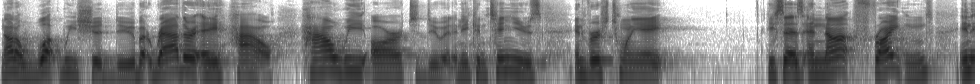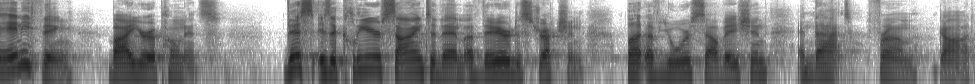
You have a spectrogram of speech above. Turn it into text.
not a what we should do, but rather a how, how we are to do it. And he continues in verse 28 he says, and not frightened in anything by your opponents. This is a clear sign to them of their destruction, but of your salvation, and that from God.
